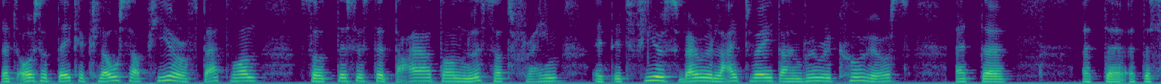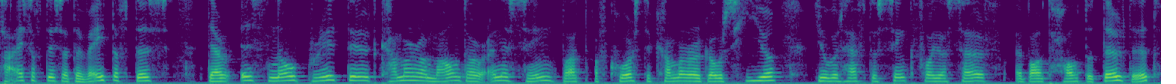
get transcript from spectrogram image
Let's also take a close up here of that one. So this is the Diatone Lizard frame. It, it feels very lightweight. I'm really curious at the at the at the size of this at the weight of this there is no pre-tilt camera mount or anything but of course the camera goes here. You will have to think for yourself about how to tilt it.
